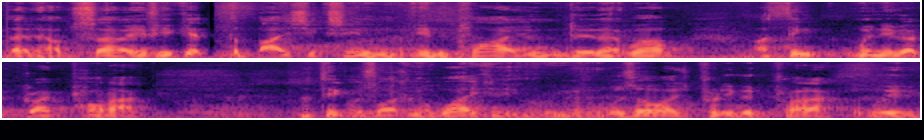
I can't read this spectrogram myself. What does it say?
that helps. So if you get the basics in, in play and do that well, I think when you've got great product, I think it was like an awakening. It was always pretty good product, but we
